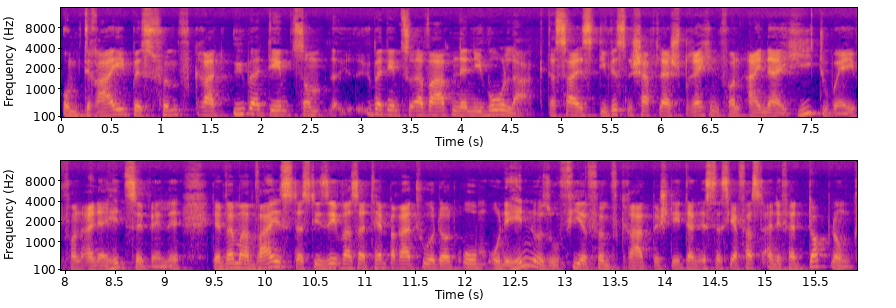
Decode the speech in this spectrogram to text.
um drei bis fünf Grad über dem, zum, über dem zu erwartenden Niveau lag. Das heißt, die Wissenschaftler sprechen von einer Heatwave, von einer Hitzewelle. Denn wenn man weiß, dass die Seewassertemperatur dort oben ohnehin nur so vier, fünf Grad besteht, dann ist das ja fast eine Verdopplung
